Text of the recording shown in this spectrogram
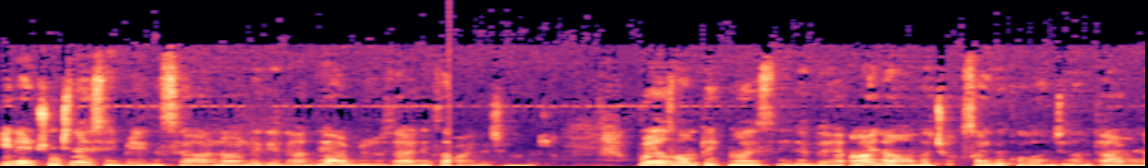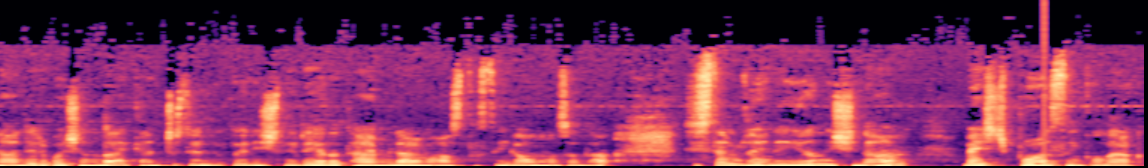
Yine üçüncü nesil bilgisayarlarla gelen diğer bir özellik paylaşımıdır. Bu yazılım teknolojisiyle de aynı anda çok sayıda kullanıcının terminalleri başındayken çalıştırdıkları işlere ya da terminal vasıtasıyla olmasa da sistem üzerinde yığın işlem Batch processing olarak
